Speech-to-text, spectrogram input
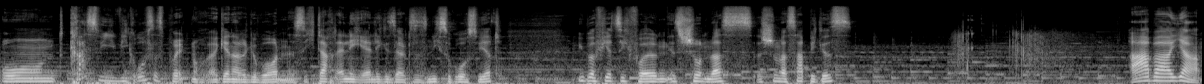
Und krass, wie, wie groß das Projekt noch generell geworden ist. Ich dachte ehrlich, ehrlich gesagt, dass es nicht so groß wird. Über 40 Folgen ist schon was, ist schon was Happiges. Aber ja,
